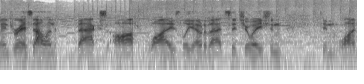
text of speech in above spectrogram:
Andreas Allen backs off wisely out of that situation. Didn't want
